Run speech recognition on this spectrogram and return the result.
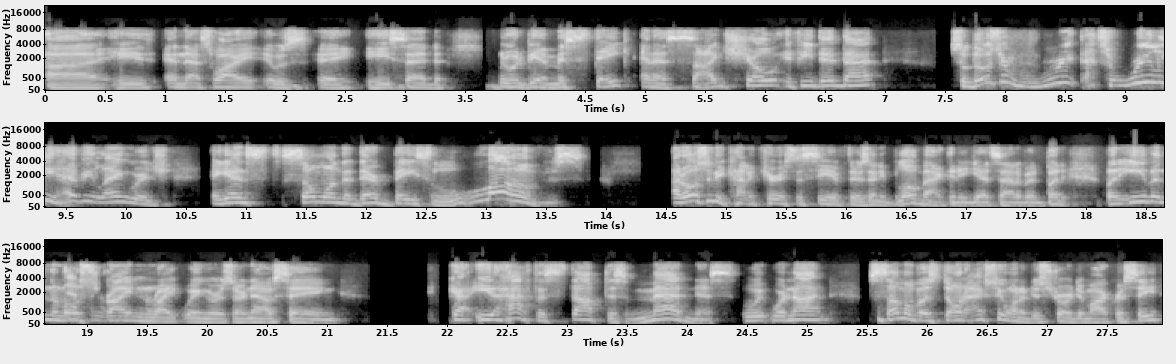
Uh, he and that's why it was. A, he said it would be a mistake and a sideshow if he did that. So those are re- that's really heavy language against someone that their base loves. I'd also be kind of curious to see if there's any blowback that he gets out of it. But but even the Definitely. most strident right wingers are now saying, you have to stop this madness. We're not. Some of us don't actually want to destroy democracy,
